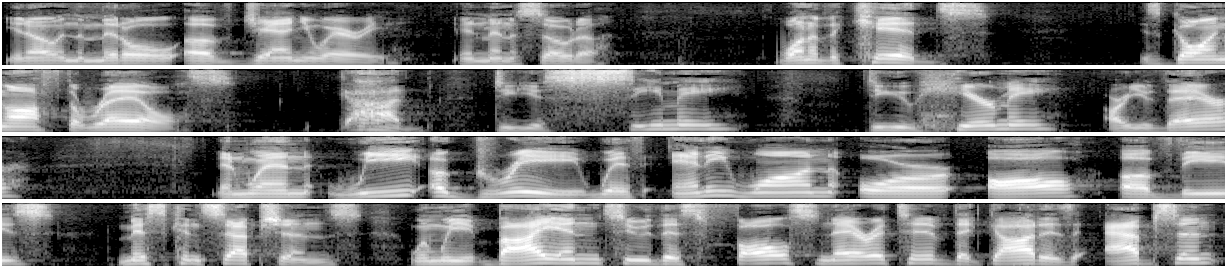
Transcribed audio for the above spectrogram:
you know, in the middle of January in Minnesota. One of the kids is going off the rails. God, do you see me? Do you hear me? Are you there? And when we agree with any one or all of these misconceptions, when we buy into this false narrative that God is absent,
